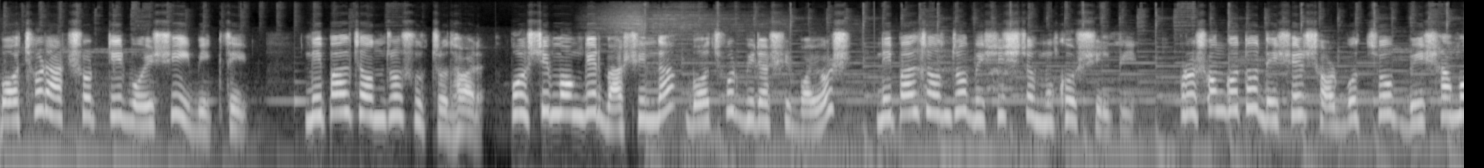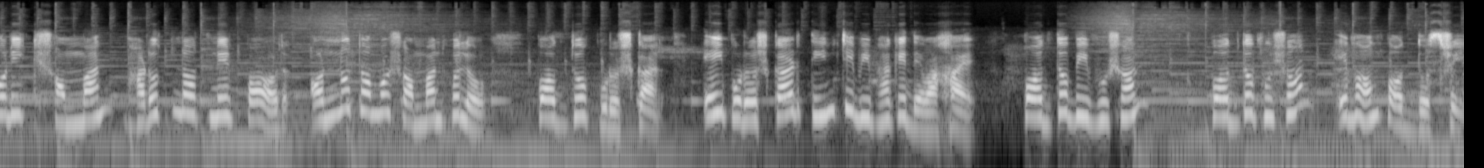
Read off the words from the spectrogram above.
বছর আটষট্টির বয়সী এই ব্যক্তি। নেপাল চন্দ্র সূত্রধর, পশ্চিমবঙ্গের বাসিন্দা, বছর বিরাশি বয়স, নেপাল চন্দ্র বিশিষ্ট মুখোশ শিল্পী। প্রসঙ্গত দেশের সর্বোচ্চ বেসামরিক সম্মান ভারতরত্নের পর অন্যতম সম্মান হল পদ্ম পুরস্কার। এই পুরস্কার তিনটি বিভাগে দেওয়া হয়। পদ্মবিভূষণ, পদ্মভূষণ এবং পদ্মশ্রী।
